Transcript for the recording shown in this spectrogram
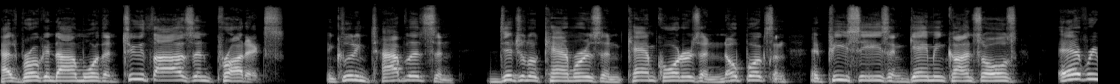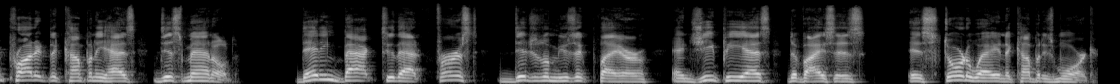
has broken down more than 2,000 products, including tablets and digital cameras and camcorders and notebooks and, and PCs and gaming consoles. Every product the company has dismantled, dating back to that first digital music player and GPS devices is stored away in the company's morgue.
